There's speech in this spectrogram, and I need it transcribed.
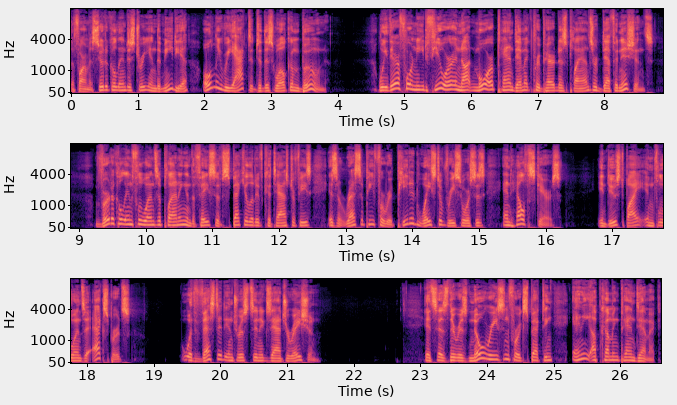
The pharmaceutical industry and the media only reacted to this welcome boon. We therefore need fewer and not more pandemic preparedness plans or definitions. Vertical influenza planning in the face of speculative catastrophes is a recipe for repeated waste of resources and health scares, induced by influenza experts with vested interests in exaggeration. It says there is no reason for expecting any upcoming pandemic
